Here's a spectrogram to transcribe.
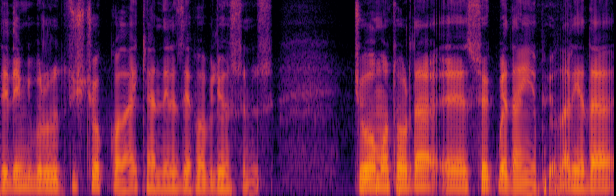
dediğim gibi rütuş çok kolay. Kendiniz yapabiliyorsunuz. Çoğu motorda e, sökmeden yapıyorlar ya da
